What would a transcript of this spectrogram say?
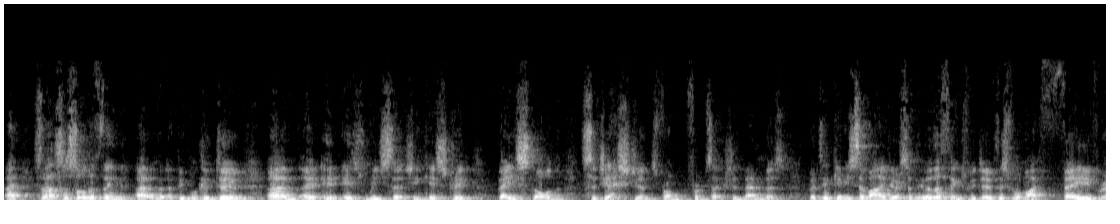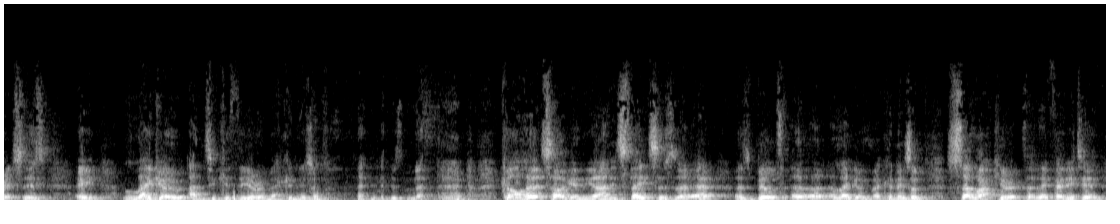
Uh, so that's the sort of thing uh, people can do, um, is researching history based on suggestions from, from section members. But to give you some idea of some of the other things we do, this one of my favourites is a Lego Antikythera mechanism. Carl Herzog in the United States has, uh, uh has built a, a Lego mechanism so accurate that they fed it in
